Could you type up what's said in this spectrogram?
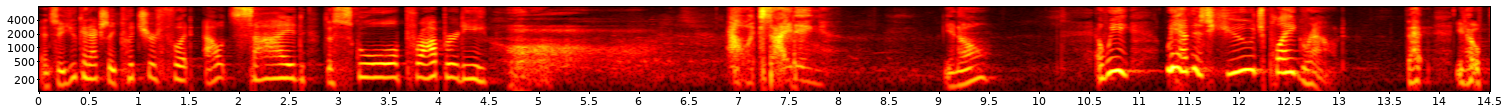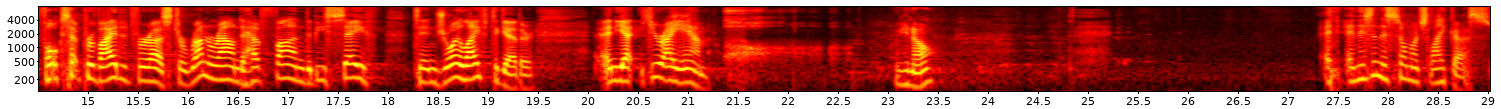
And so you could actually put your foot outside the school property. How exciting! You know? And we we have this huge playground that, you know, folks have provided for us to run around, to have fun, to be safe, to enjoy life together. And yet here I am. You know? And, and isn't this so much like us?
